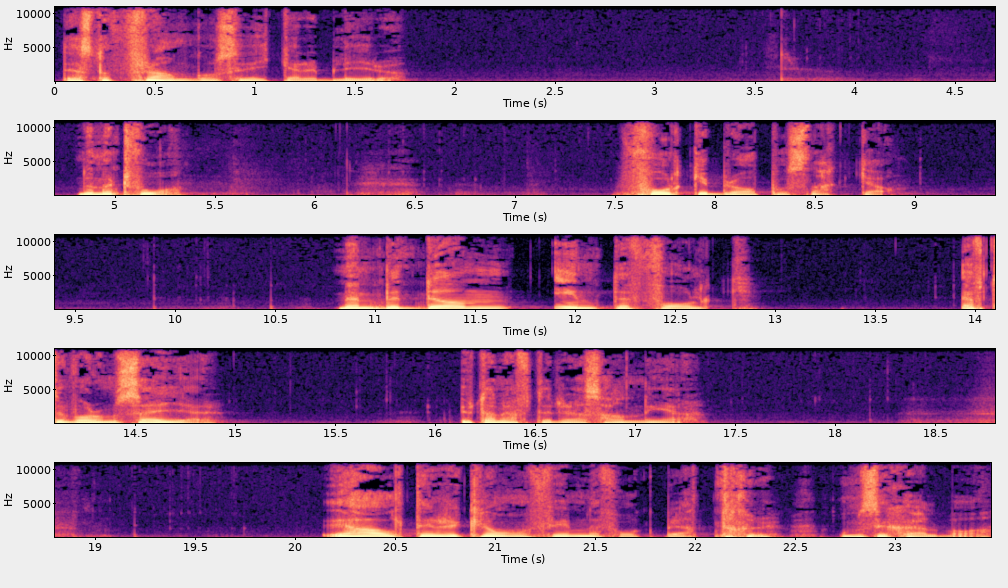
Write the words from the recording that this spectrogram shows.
desto framgångsrikare blir du. Nummer två. Folk är bra på att snacka. Men bedöm inte folk efter vad de säger. Utan efter deras handlingar. Det är alltid en reklamfilm när folk berättar om sig själva.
